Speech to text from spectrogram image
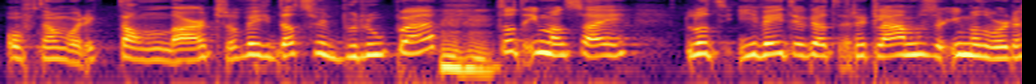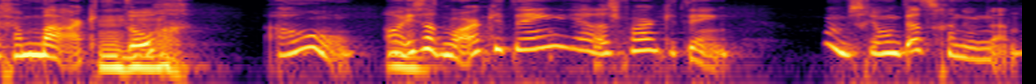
of dan word ik tandarts of weet je, dat soort beroepen. Mhm. Tot iemand zei, Lot, je weet ook dat reclames door iemand worden gemaakt, toch? Oh, oh, is dat marketing? Ja, dat is marketing. Hm, misschien moet ik dat gaan doen dan.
